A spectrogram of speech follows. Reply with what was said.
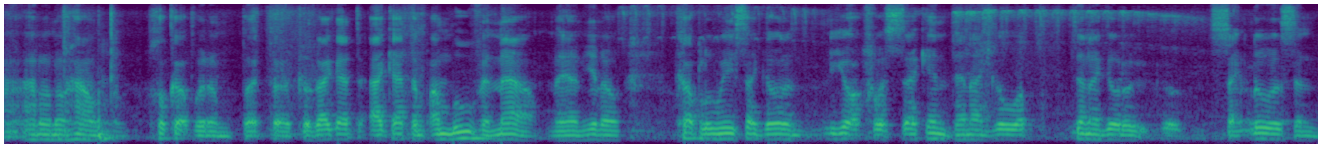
I don't know how to hook up with them, but because uh, I got I got them, I'm moving now, man. You know, a couple of weeks I go to New York for a second, then I go up, then I go to St. Louis and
